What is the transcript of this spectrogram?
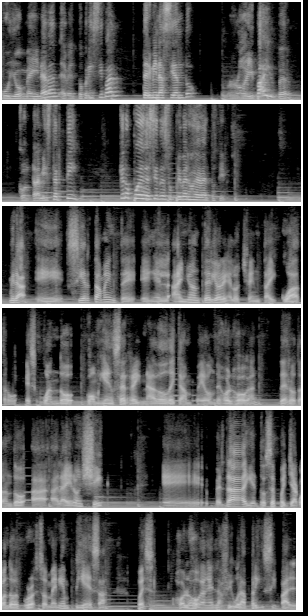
cuyo main event, evento principal, termina siendo Roddy Piper contra Mr. T. ¿Qué nos puedes decir de sus primeros eventos, Tito? Mira, eh, ciertamente en el año anterior, en el 84, es cuando comienza el reinado de campeón de Hulk Hogan, derrotando al Iron Sheik, eh, ¿verdad? Y entonces, pues ya cuando WrestleMania empieza, pues Hulk Hogan es la figura principal.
